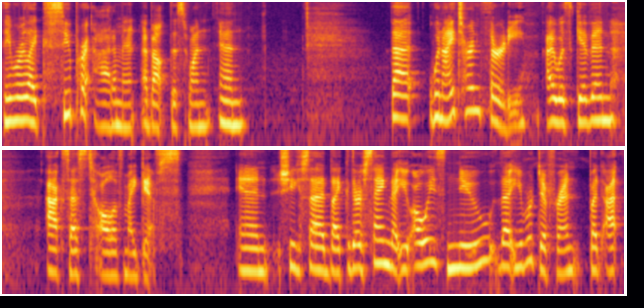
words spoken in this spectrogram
they were like super adamant about this one. And that when I turned 30, I was given access to all of my gifts and she said like they're saying that you always knew that you were different but at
